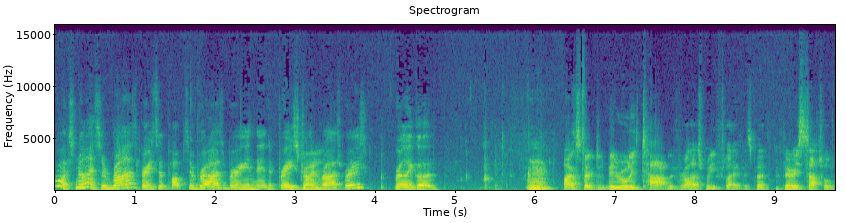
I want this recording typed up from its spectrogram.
Oh, it's nice. The raspberries, the pops of raspberry in there, the freeze-dried Mm. raspberries. Really good. Mm. I expect it to be really tart with raspberry flavours, but very subtle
